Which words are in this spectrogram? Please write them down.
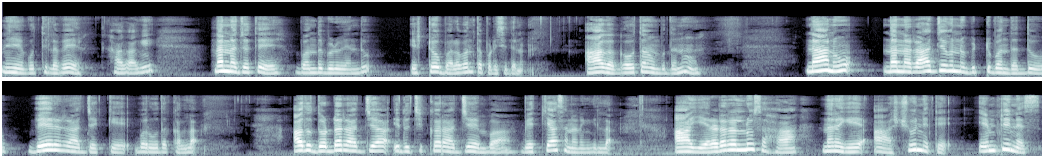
ನಿನಗೆ ಗೊತ್ತಿಲ್ಲವೇ? ಹಾಗಾಗಿ ನನ್ನ ಜೊತೆ ಬಂದು ಬಿಡು ಎಂದು ಎಷ್ಟೋ ಬಲವಂತಪಡಿಸಿದನು. ಆಗ ಗೌತಮ ಬುದ್ಧನು, ನಾನು ನನ್ನ ರಾಜ್ಯವನ್ನು ಬಿಟ್ಟು ಬಂದದ್ದು ಬೇರೆ ರಾಜ್ಯಕ್ಕೆ ಬರುವುದಕ್ಕಲ್ಲ. ಅದು ದೊಡ್ಡ ರಾಜ್ಯ, ಇದು ಚಿಕ್ಕ ರಾಜ್ಯ ಎಂಬ ವ್ಯತ್ಯಾಸ ನನಗಿಲ್ಲ. ಆ ಎರಡರಲ್ಲೂ ಸಹ ನನಗೆ ಆ ಶೂನ್ಯತೆ ಎಂಟಿನೆಸ್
